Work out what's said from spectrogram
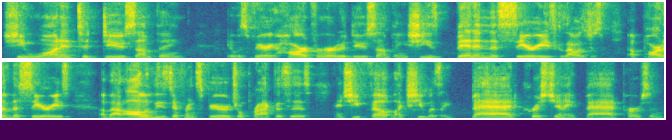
She wanted to do something. It was very hard for her to do something. She's been in this series because I was just a part of the series about all of these different spiritual practices. And she felt like she was a bad Christian, a bad person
